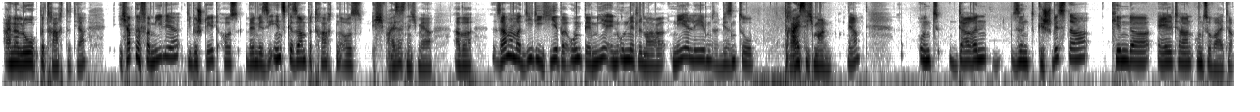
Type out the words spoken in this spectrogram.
analog betrachtet, ja ich habe eine Familie, die besteht aus, wenn wir sie insgesamt betrachten, aus, ich weiß es nicht mehr, aber sagen wir mal, die, die hier bei, bei mir in unmittelbarer Nähe leben, wir sind so 30 Mann, ja. Und darin sind Geschwister, Kinder, Eltern und so weiter.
